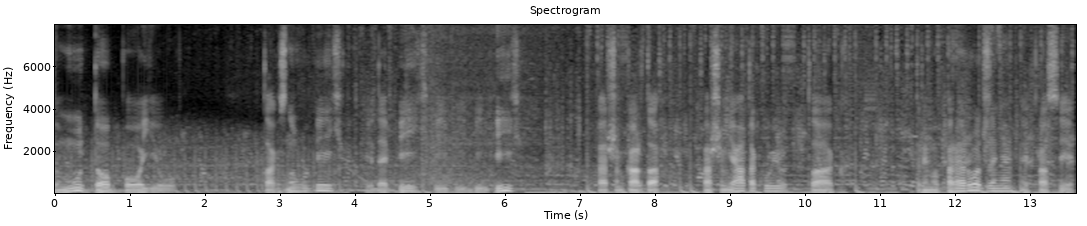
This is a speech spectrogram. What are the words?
Тому до бою. Так, знову бій. Іде бій, бій, бій, бій, бій. Першим карта. Першим я атакую. Так. Отримав переродження. Якраз і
